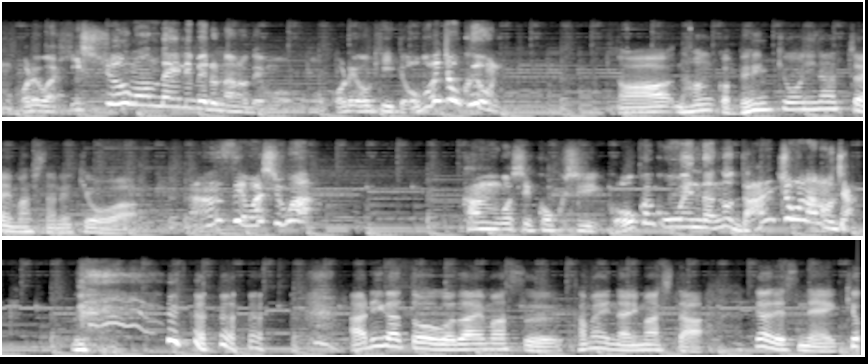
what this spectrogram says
う。もうこれは必修問題レベルなので、もうこれを聞いて覚えておくように。ああ、なんか勉強になっちゃいましたね、今日は。なんせわしは看護師国士合格応援団の団長なのじゃ ありがとうございます。ためになりました。ではですね、今日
